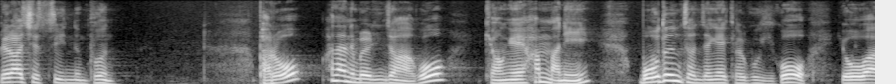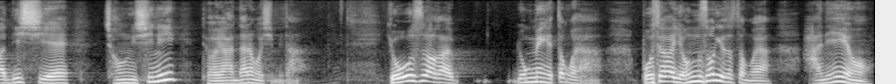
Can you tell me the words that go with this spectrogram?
멸하실 수 있는 분 바로 하나님을 인정하고 경외함만이 모든 전쟁의 결국이고 여호와 니시의 정신이 되어야 한다는 것입니다. 여호수아가 용맹했던 거야. 모세가 영성이 있었던 거야. 아니에요.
